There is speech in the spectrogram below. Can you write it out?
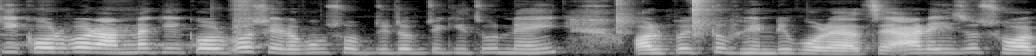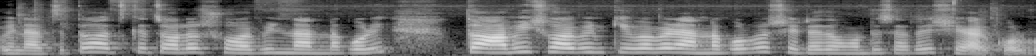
কি করব, রান্না কি করব, সেরকম সবজি টবজি কিছু নেই। অল্প একটু ভেন্ডি পড়ে আছে। আর এই যে সোয়াবিন আছে। তো আজকে চলো সোয়াবিন রান্না করি। তো আমি সোয়াবিন কীভাবে রান্না করব সেটা তোমাদের সাথে শেয়ার করব।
